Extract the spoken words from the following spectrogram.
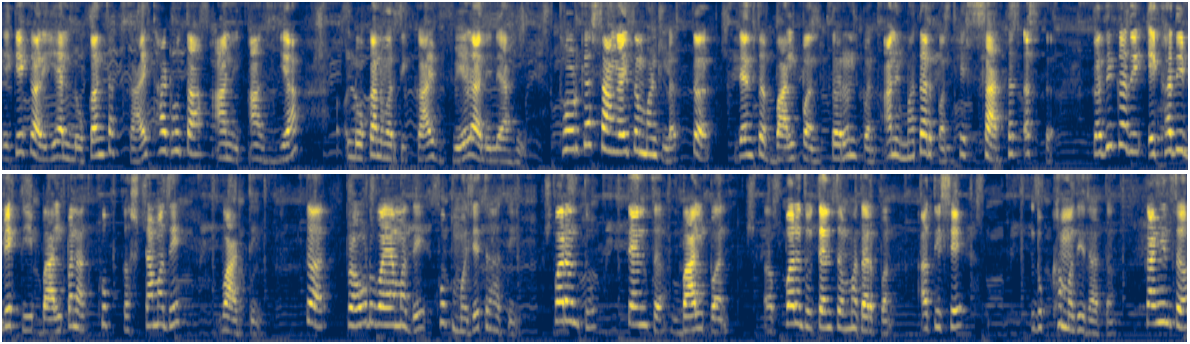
एकेकाळी या लोकांचा काय थाट होता आणि आज या लोकांवरती काय वेळ आलेली आहे? थोडक्यात सांगायचं म्हटलं तर ज्यांचं बालपण तरुणपण आणि म्हातारपण हे सारखंच असतं. कधी कधी एखादी व्यक्ती बालपणात खूप कष्टामध्ये वाढते. तर प्रौढ वयामध्ये खूप मजेत राहते. परंतु त्यांचं बालपण परंतु त्यांचं म्हातारपण अतिशय दुःखामध्ये जातं. काहींचं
